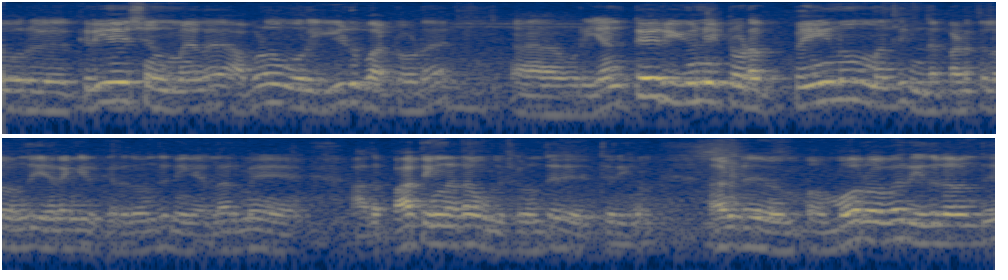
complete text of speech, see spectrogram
ஒரு கிரியேஷன் மேலே அவ்வளோ ஒரு ஈடுபாட்டோட ஒரு என்டையர் யூனிட்டோட பெயினும் வந்து இந்த படத்தில் வந்து இறங்கி இருக்கிறது வந்து நீங்கள் எல்லாருமே அதை பார்த்தீங்கன்னா தான் உங்களுக்கு வந்து தெரியும். அண்டு மோரோவர் இதில் வந்து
